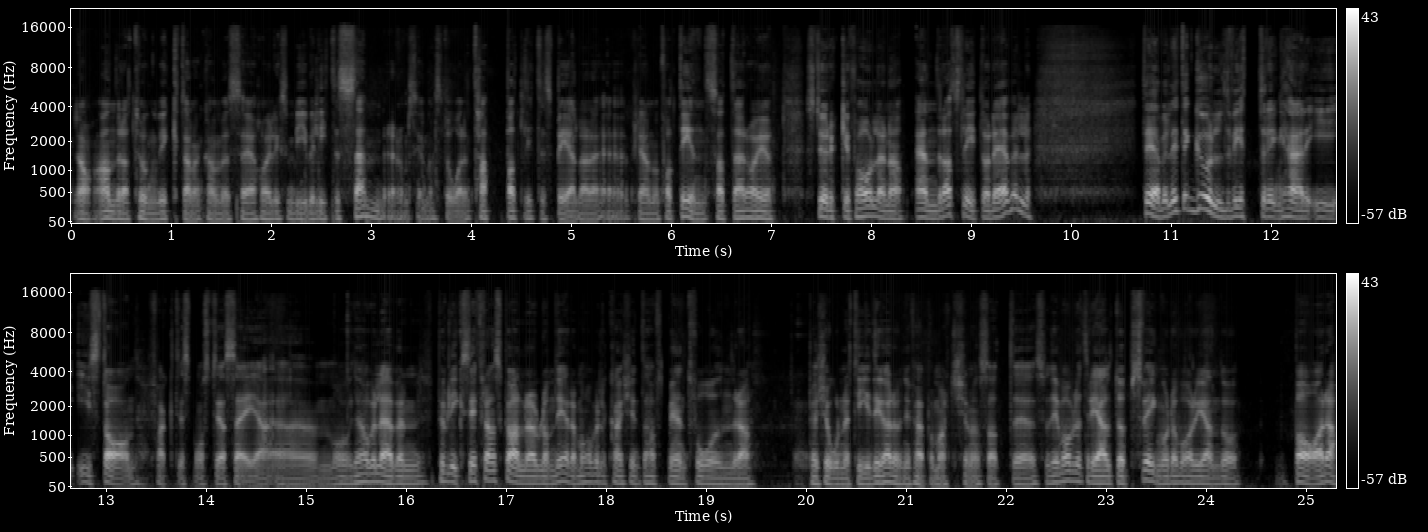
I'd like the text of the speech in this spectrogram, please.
ja, andra tungviktarna kan vi väl säga har ju liksom blivit lite sämre de senaste åren. Tappat lite spelare, eh, fler än de fått in. Så att där har ju styrkeförhållandena ändrats lite och det är väl det är väl lite guldvittring här i, i stan faktiskt måste jag säga. Ehm, och det har väl även publiksiffran skvallrar väl om det. De har väl kanske inte haft mer än 200 personer tidigare ungefär på matcherna. Så, att, eh, så det var väl ett rejält uppsving och då var det ju ändå bara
